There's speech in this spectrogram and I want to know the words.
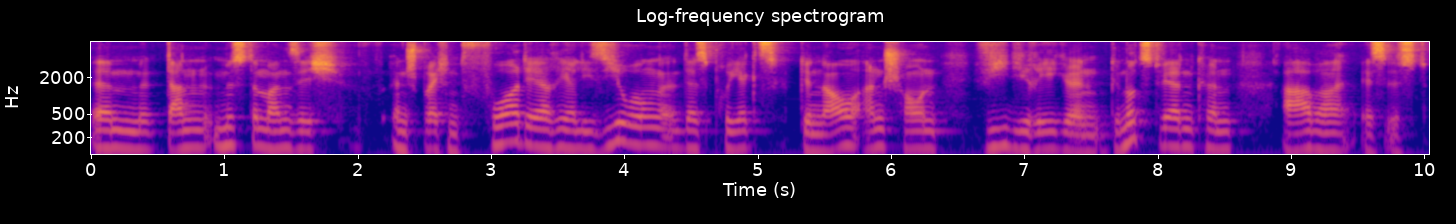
Ähm, dann müsste man sich entsprechend vor der Realisierung des Projekts genau anschauen, wie die Regeln genutzt werden können. Aber es ist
